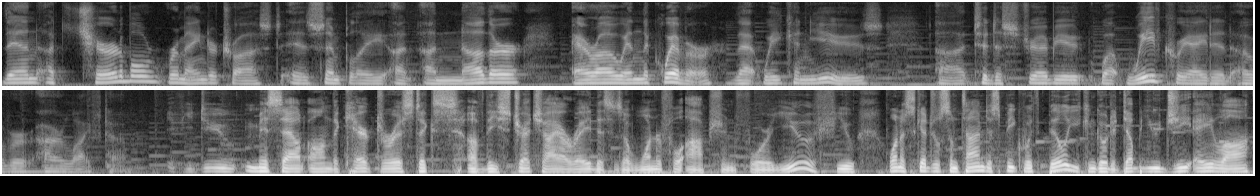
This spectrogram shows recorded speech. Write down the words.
then a charitable remainder trust is simply another arrow in the quiver that we can use uh, to distribute what we've created over our lifetime. If you do miss out on the characteristics of the Stretch IRA, this is a wonderful option for you. If you want to schedule some time to speak with Bill, you can go to WGALaw.com.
